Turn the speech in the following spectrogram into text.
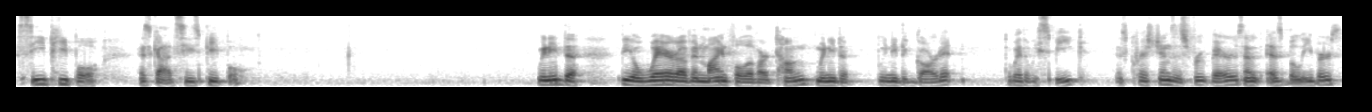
See people as God sees people. We need to be aware of and mindful of our tongue. We need to, we need to guard it, the way that we speak as Christians, as fruit bearers, as, believers.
